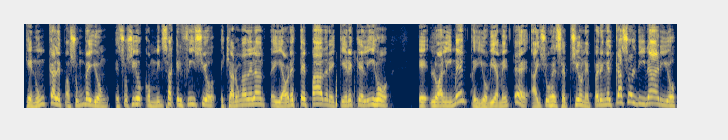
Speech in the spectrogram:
que nunca le pasó un vellón, esos hijos con mil sacrificios echaron adelante y ahora este padre quiere que el hijo eh, lo alimente y obviamente hay sus excepciones, pero en el caso ordinario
